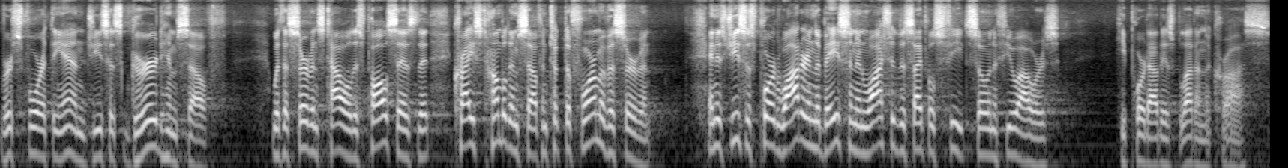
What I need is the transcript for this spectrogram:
verse 4 at the end, Jesus girded himself with a servant's towel. As Paul says, that Christ humbled himself and took the form of a servant. And as Jesus poured water in the basin and washed the disciples' feet, so in a few hours, he poured out his blood on the cross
